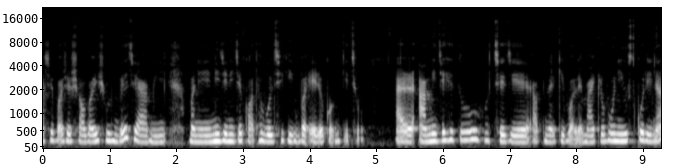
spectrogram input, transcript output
আশেপাশে সবাই শুনবে যে আমি মানে নিজে নিজে কথা বলছি কিংবা এরকম কিছু। আর আমি যেহেতু হচ্ছে যে আপনার কি বলে মাইক্রোফোন ইউজ করি না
